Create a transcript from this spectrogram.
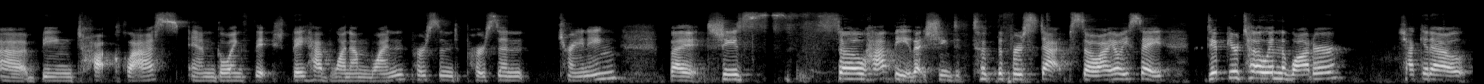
uh, being taught class and going th- they have one-on-one person-to-person training but she's so happy that she d- took the first step. So i always say dip your toe in the water check it out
